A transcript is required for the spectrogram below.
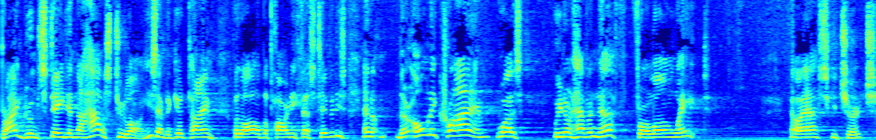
bridegroom stayed in the house too long. He's having a good time with all the party festivities, and uh, their only crime was we don't have enough for a long wait. Now I ask you, church,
